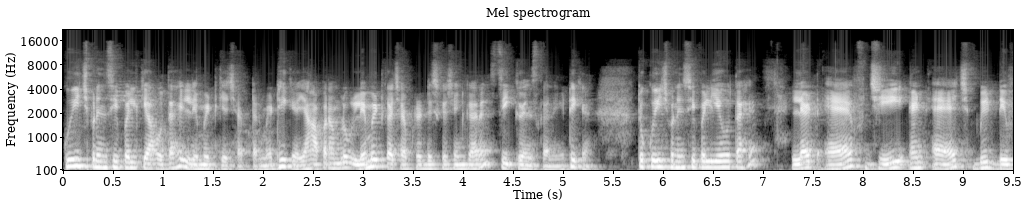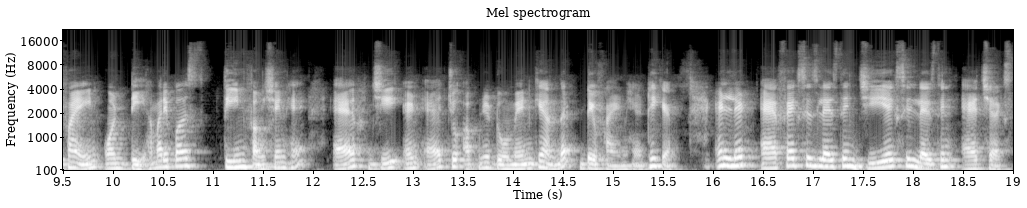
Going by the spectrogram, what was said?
क्विज प्रिंसिपल क्या होता है? लिमिट के चैप्टर में, ठीक है? यहाँ पर हम लोग लिमिट का चैप्टर डिस्कशन कर रहे हैं सीक्वेंस करेंगे, ठीक है? तो क्विज प्रिंसिपल ये होता है let f g and h be define on D हमारे पास तीन फ़ंक्शन है एफ़ जी एंड एच जो अपने डोमेन के अंदर डिफाइन है, ठीक है? And let f x is less than g x is less than h x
